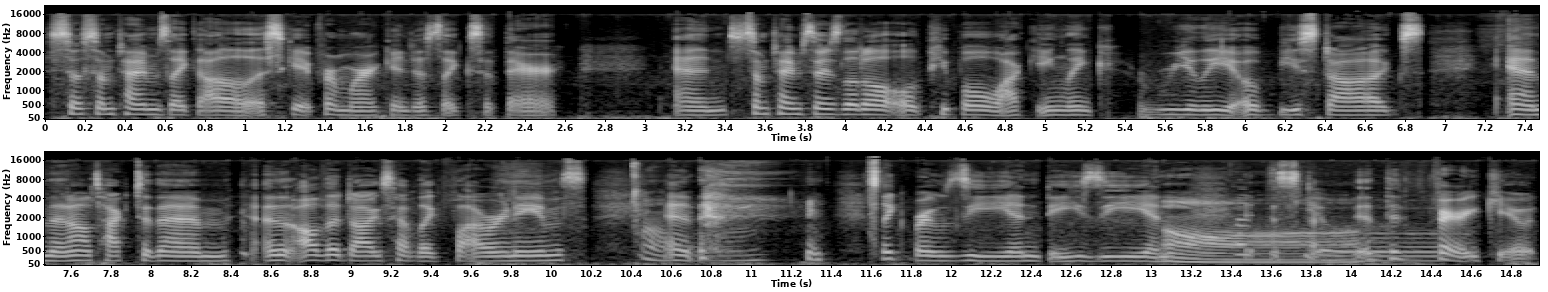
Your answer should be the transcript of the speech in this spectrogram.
so sometimes like I'll escape from work and just like sit there. And sometimes there's little old people walking like really obese dogs, and then I'll talk to them. And all the dogs have like flower names, and like Rosie and Daisy, and like, this- Aw. it- it's very cute.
